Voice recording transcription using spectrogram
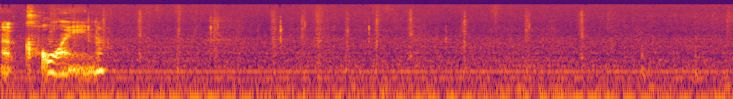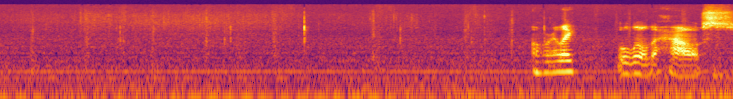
A coin. Oh, we're like below the house.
